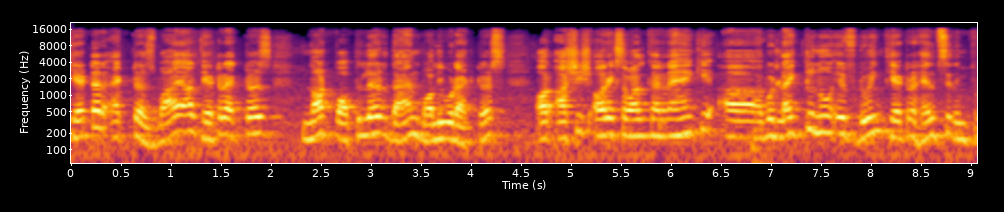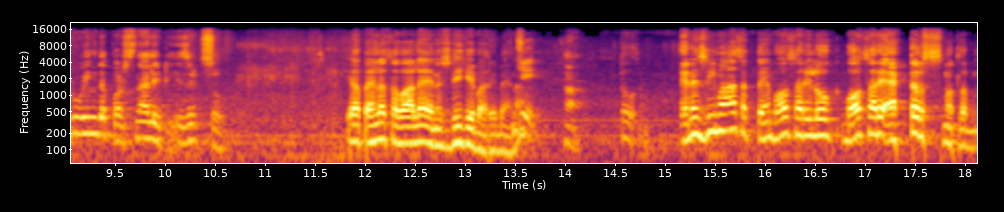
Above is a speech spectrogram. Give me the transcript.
theatre actors why are theatre actors not popular than Bollywood actors और आशीष और एक सवाल कर रहे हैं कि I would like to know if doing theatre helps in improving the personality is it so या पहला सवाल है एनएसडी के बारे में ना? जी। हाँ। तो एनएसडी में आ सकते हैं बहुत सारे लोग बहुत सारे एक्टर्स मतलब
